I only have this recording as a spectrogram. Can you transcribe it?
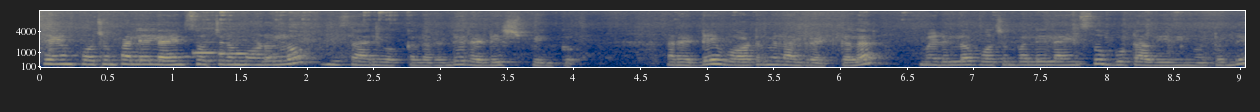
సేమ్ పోచంపల్లి లైన్స్ వచ్చిన మోడల్లో ఈ శారీ ఒక కలర్ అండి. Reddish pink red watermelon red colour. మిడిల్లో పోచంపల్లి లైన్స్ బుటా వీవింగ్ ఉంటుంది.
